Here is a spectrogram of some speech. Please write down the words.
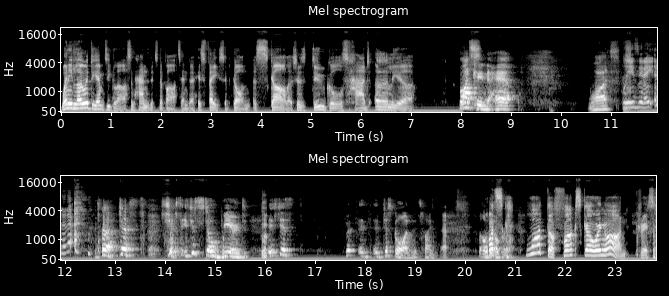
When he lowered the empty glass and handed it to the bartender, his face had gone as scarlet as Dougal's had earlier. Fucking hell! What? Lazy writing in it. just, just, it's just so weird. It's just, but, uh, uh, just go on. It's fine. Yeah. I'll get What's over what the fuck's going on? Chris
